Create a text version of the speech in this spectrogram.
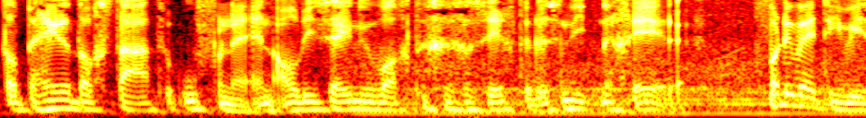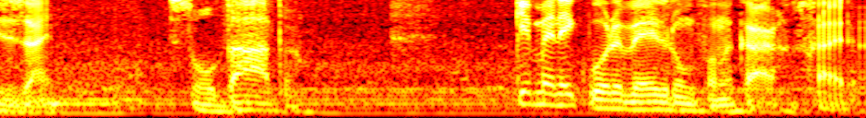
dat de hele dag staat te oefenen en al die zenuwachtige gezichten dus niet negeren. Maar u weet niet wie ze zijn. Soldaten. Kim en ik worden wederom van elkaar gescheiden.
